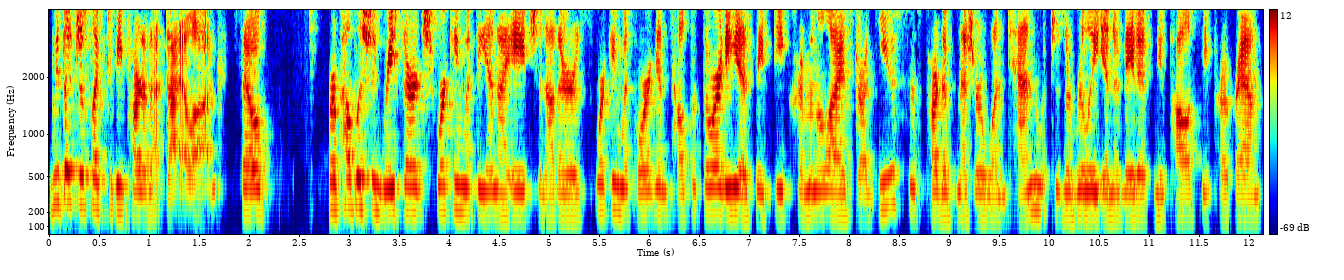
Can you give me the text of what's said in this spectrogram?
We'd like just like to be part of that dialogue. So we're publishing research, working with the NIH and others, working with Oregon's health authority as they've decriminalized drug use as part of Measure 110, which is a really innovative new policy program.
